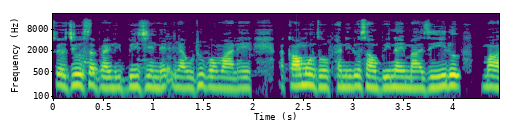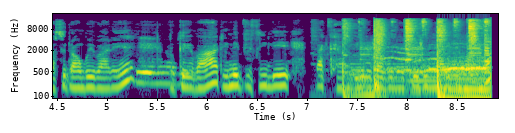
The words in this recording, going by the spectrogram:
ဆွေကျိုး surprise လေးပေးခြင်းနဲ့အရာဝတ္ထုပေါ်မှာလည်းအကောင်းဆုံးဖန်တီးလို့ဆောင်ပေးနိုင်ပါစေလို့မမဆုတောင်းပေးပါတယ်ဟုတ်ကဲ့ပါဒီနေ့ပစ္စည်းလေးလက်ခံပြီးတော့ကိုလည်းကျေးဇူးများပါတယ်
